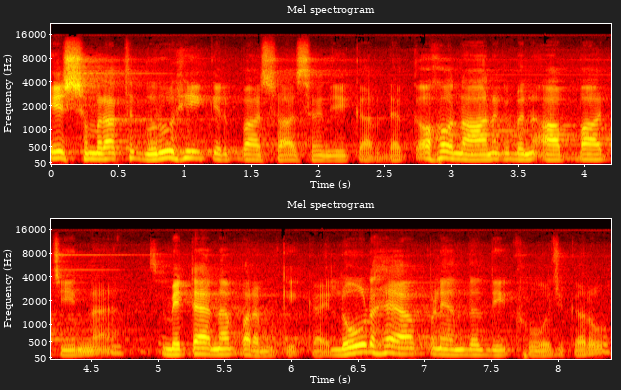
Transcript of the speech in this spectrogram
ਇਹ ਸਮਰੱਥ ਗੁਰੂ ਹੀ ਕਿਰਪਾ ਸਾਧ ਸੰਗਤ ਜੀ ਕਰਦਾ। ਕਹੋ ਨਾਨਕ, ਬਿਨ ਆਪਾ ਚੀਨਾ, ਮਿਟੈ ਨਾ ਭਰਮ ਕੀ ਕਹੇ ਲੋੜ ਹੈ ਆਪਣੇ ਅੰਦਰ ਦੀ ਖੋਜ ਕਰੋ।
